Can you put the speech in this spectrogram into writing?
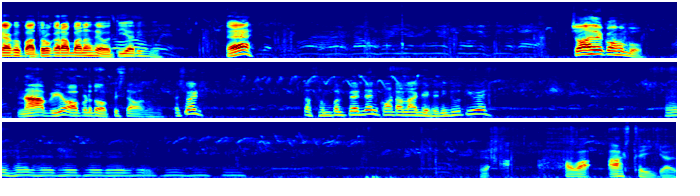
કાંઈ પાત્રો કરાવવા નથી હવે તૈયારી છે. હે? ચો હે કહો બો ના ભાઈઓ આપણે તો ઓફિસ આવવાનું છે. અશ્વાડ તો સંપલ પેડ ને કોટા લાગે છે નહીં જોતી હોય? હવા આઠ થઈ ગયા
